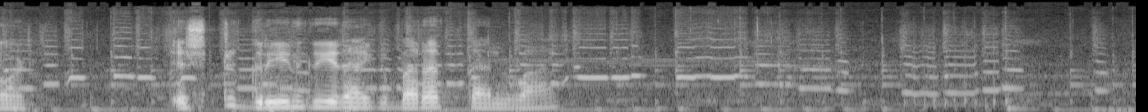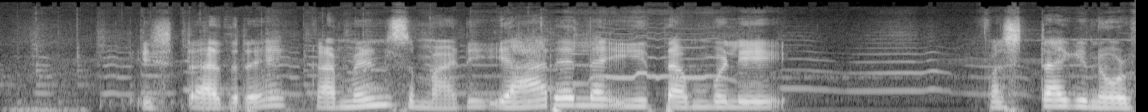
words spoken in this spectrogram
ನೋಡಿ. ಎಷ್ಟು ಗ್ರೀನ್ ಗ್ರೀನ್ ಆಗಿ ಬರುತ್ತಲ್ವಾ? ಇಷ್ಟ ಆದರೆ ಕಮೆಂಟ್ಸ್ ಮಾಡಿ. ಯಾರೆಲ್ಲ ಈ ತಂಬುಳಿ ಫಸ್ಟಾಗಿ ನೋಡಿ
